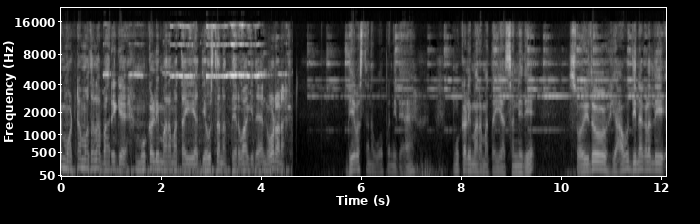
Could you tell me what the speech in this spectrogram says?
ಮೊಟ್ಟ ಮೊದಲ ಬಾರಿಗೆ ಮೂಕಳ್ಳಿ ಮಾರಮ್ಮ ತಾಯಿಯ ದೇವಸ್ಥಾನ ತೆರವಾಗಿದೆ. ನೋಡೋಣ. ದೇವಸ್ಥಾನ ಓಪನ್ ಇದೆ. ಮೂಕಳ್ಳಿ ಮಾರಮ್ಮ ತಾಯಿಯ ಸನ್ನಿಧಿ. ಸೊ ಇದು ಯಾವ ದಿನಗಳಲ್ಲಿ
